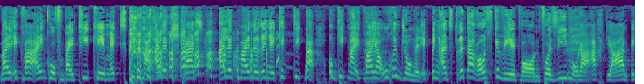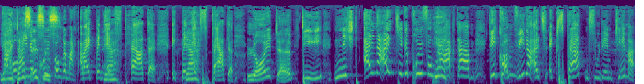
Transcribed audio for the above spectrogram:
weil ich war einkaufen bei TK Maxx. Kick mal, alles Straß, alles meine Ringe. Kick, kick mal. Und kick mal, ich war ja auch im Dschungel. Ich bin als Dritter rausgewählt worden vor sieben oder acht Jahren. Ich Ja, habe nie eine Prüfung es. gemacht, aber ich bin Ja. Experte. Ich bin Ja. Experte. Leute, die nicht eine einzige Prüfung Ja. gemacht haben, die kommen wieder als Experten zu dem Thema.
